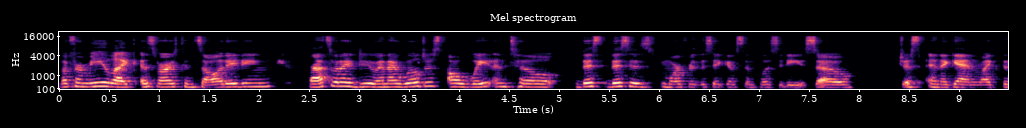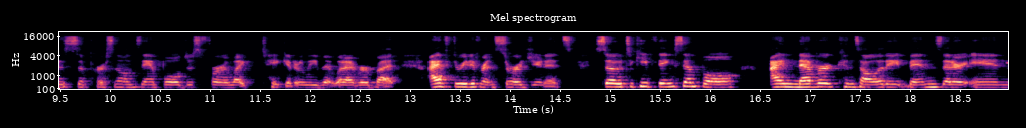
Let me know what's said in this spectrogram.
but for me like as far as consolidating that's what i do and i will just i'll wait until this this is more for the sake of simplicity so just and again like this is a personal example just for like take it or leave it whatever but i have three different storage units. So to keep things simple i never consolidate bins that are in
